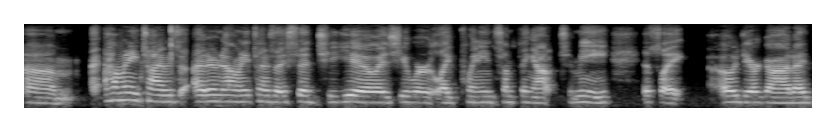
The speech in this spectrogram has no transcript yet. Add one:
Um, how many times I don't know how many times I said to you as you were like pointing something out to me. It's like, oh dear God, I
